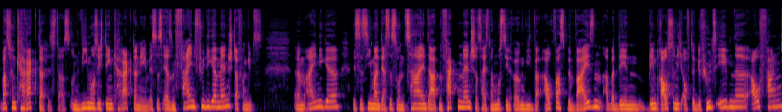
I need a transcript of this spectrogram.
was für ein Charakter ist das und wie muss ich den Charakter nehmen? Ist es eher so ein feinfühliger Mensch? Davon gibt's ähm, einige. Ist es jemand, das ist so ein Zahlen, Daten, Faktenmensch. Das heißt, man muss den irgendwie auch was beweisen, aber den, den brauchst du nicht auf der Gefühlsebene auffangen.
